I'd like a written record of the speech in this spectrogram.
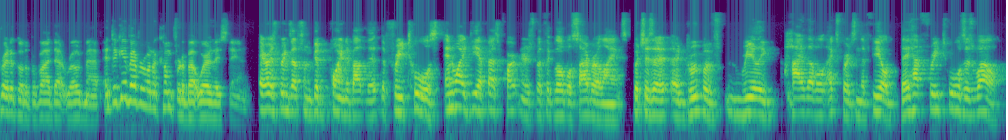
critical to provide that roadmap and to give everyone a comfort about where they stand. Erez brings up some good point about the, the free tools. NYDFS partners with the Global Cyber Alliance, which is a, a group of really high level experts in the field. They have free tools as well.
